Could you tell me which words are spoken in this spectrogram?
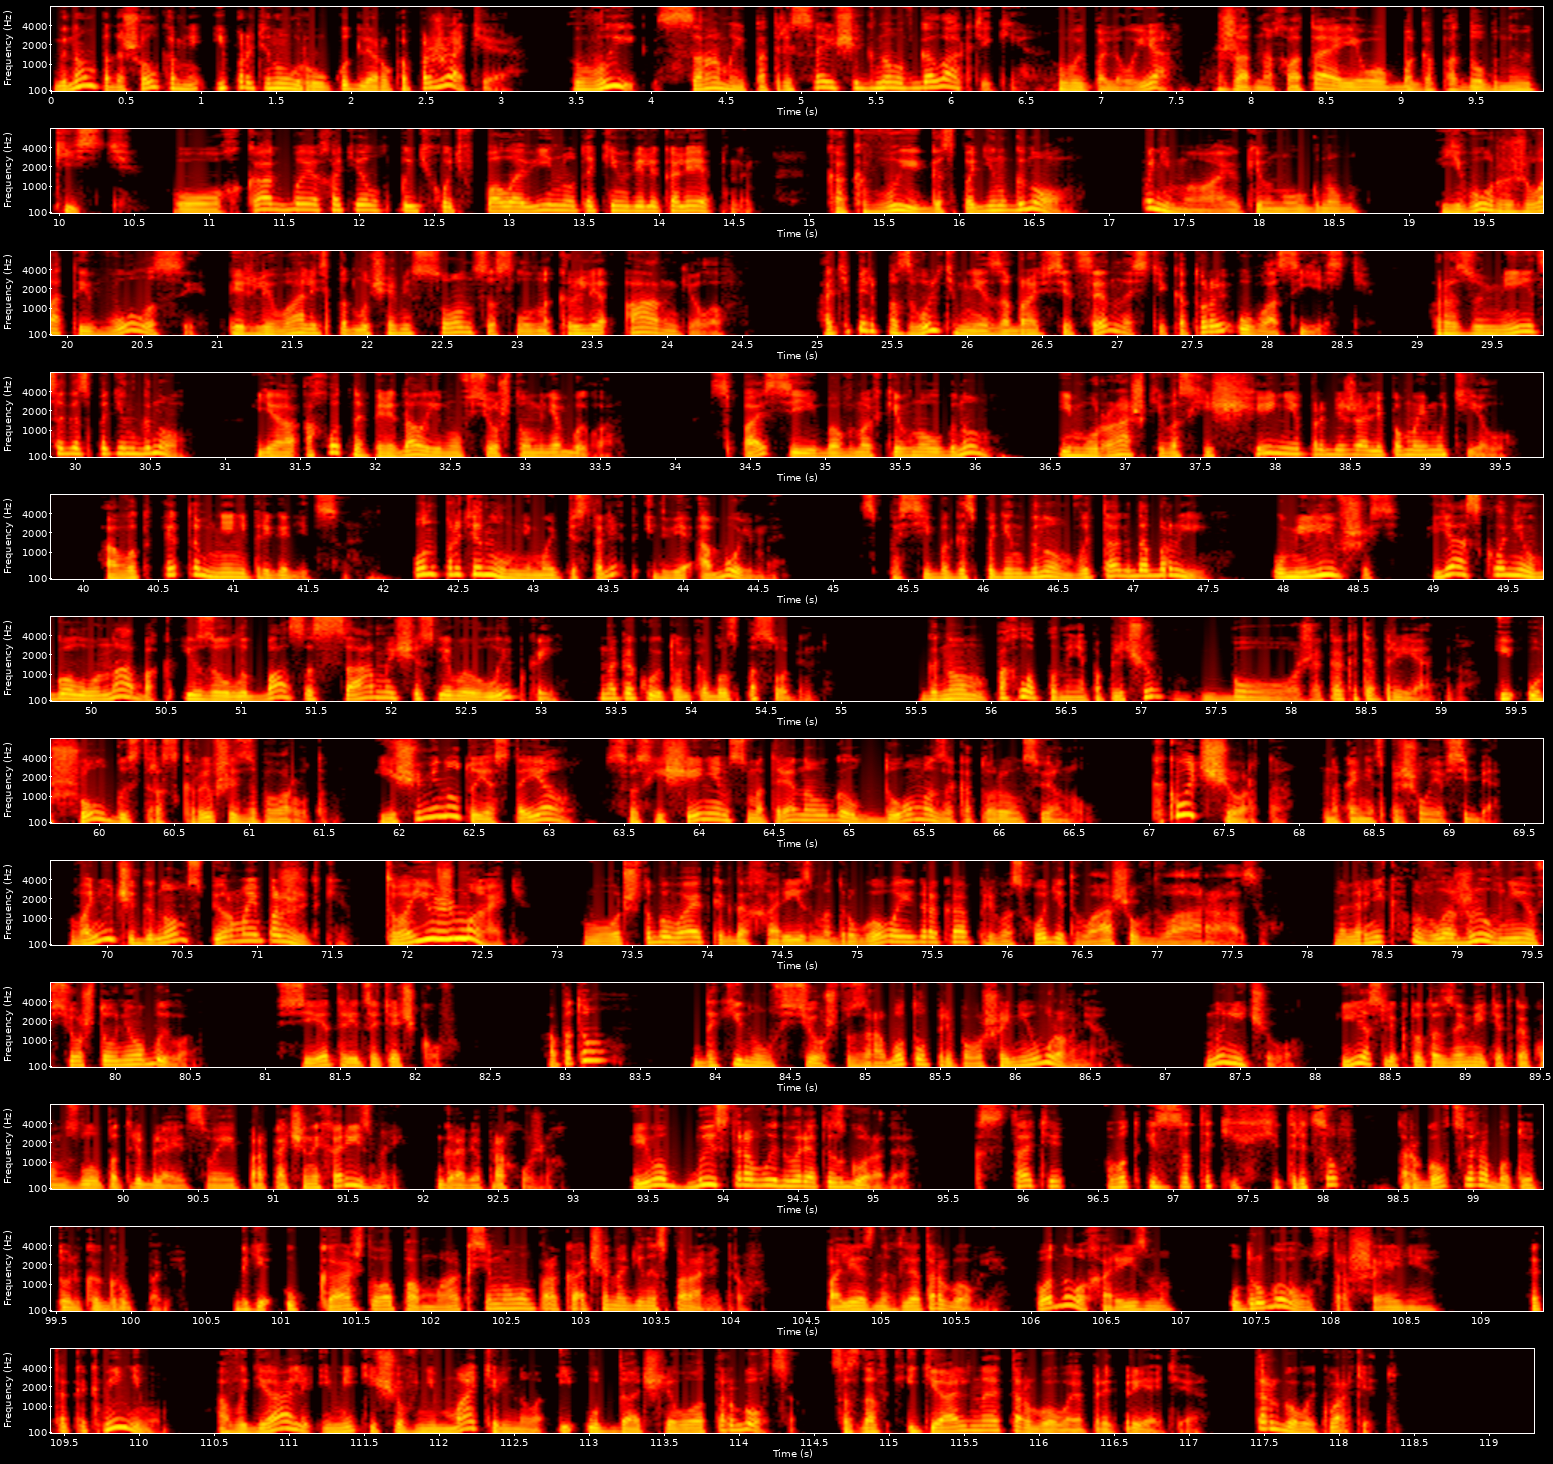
Гном подошел ко мне и протянул руку для рукопожатия. «Вы самый потрясающий гном в галактике», — выпалил я, жадно хватая его богоподобную кисть. «Ох, как бы я хотел быть хоть в половину таким великолепным, как вы, господин гном!» «Понимаю», — кивнул гном. Его рыжеватые волосы переливались под лучами солнца, словно крылья ангелов. «А теперь позвольте мне забрать все ценности, которые у вас есть». «Разумеется, господин гном». Я охотно передал ему все, что у меня было. «Спасибо», — вновь кивнул гном, и мурашки восхищения пробежали по моему телу. А вот это мне не пригодится. Он протянул мне мой пистолет и две обоймы. «Спасибо, господин гном, вы так добры!» Умилившись, я склонил голову на бок и заулыбался самой счастливой улыбкой, на какую только был способен. Гном похлопал меня по плечу, боже, как это приятно, и ушел, быстро скрывшись за поворотом. Еще минуту я стоял, с восхищением смотря на угол дома, за который он свернул. «Какого черта?» — наконец пришел я в себя. Вонючий гном спер мои пожитки. «Твою ж мать!» Вот что бывает, когда харизма другого игрока превосходит вашу в два раза. Наверняка он вложил в нее все, что у него было. Все 30 очков. А потом Докинул все, что заработал при повышении уровня. Ну ничего, если кто-то заметит, как он злоупотребляет своей прокачанной харизмой, грабя прохожих, его быстро выдворят из города. Кстати, вот из-за таких хитрецов торговцы работают только группами, где у каждого по максимуму прокачан один из параметров, полезных для торговли. У одного харизма, у другого устрашение. Это как минимум, а в идеале иметь еще внимательного и удачливого торговца, создав идеальное торговое предприятие, торговый квартет.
